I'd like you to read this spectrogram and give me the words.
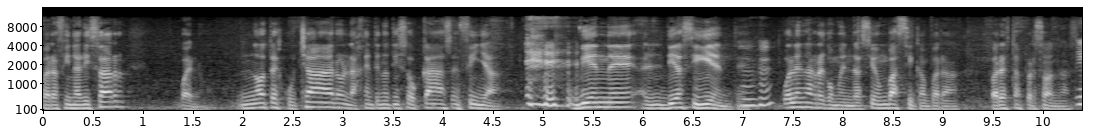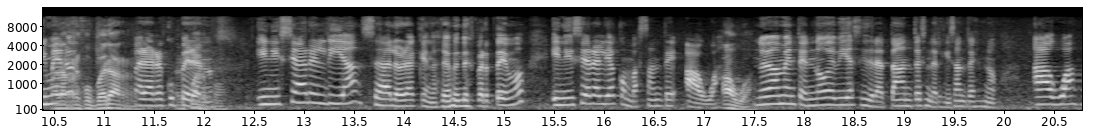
Para finalizar, bueno, no te escucharon, la gente no te hizo caso, en fin, ya. Viene el día siguiente. ¿Cuál es la recomendación básica para, para estas personas? para recuperar Para recuperarnos. Iniciar el día, sea a la hora que nos despertemos, iniciar el día con bastante agua. Agua. Nuevamente, no bebidas hidratantes, energizantes, no agua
